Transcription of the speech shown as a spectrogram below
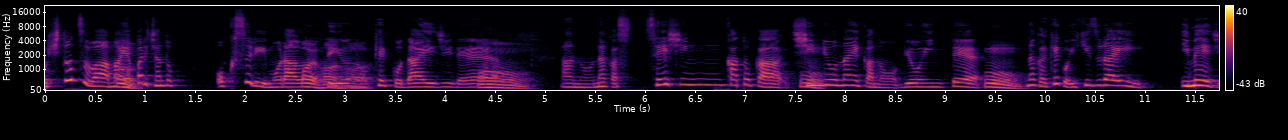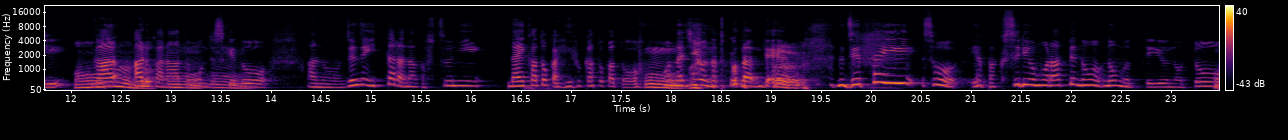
う一つは、まあ、うん。やっぱりちゃんとお薬もらうっていうの結構大事で、うん。あのなんか精神科とか心療内科の病院って、うん。なんか結構行きづらいイメージがあるかなと思うんですけど、あの全然行ったらなんか普通に内科とか皮膚科とかとうん。同じようなとこなんで、絶対そうやっぱ薬をもらっての飲むっていうのと、う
